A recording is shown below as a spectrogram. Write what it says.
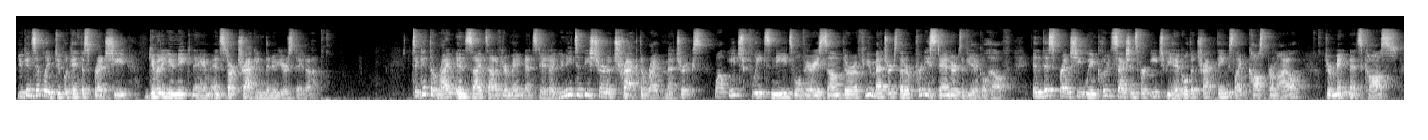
you can simply duplicate the spreadsheet, give it a unique name, and start tracking the new year's data. To get the right insights out of your maintenance data, you need to be sure to track the right metrics. While each fleet's needs will vary some, there are a few metrics that are pretty standard to vehicle health. In this spreadsheet, we include sections for each vehicle that track things like cost per mile, your maintenance costs,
